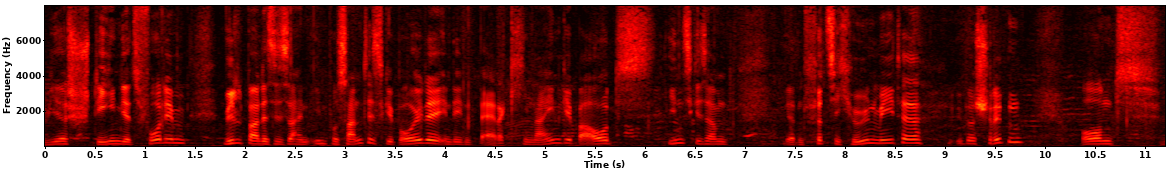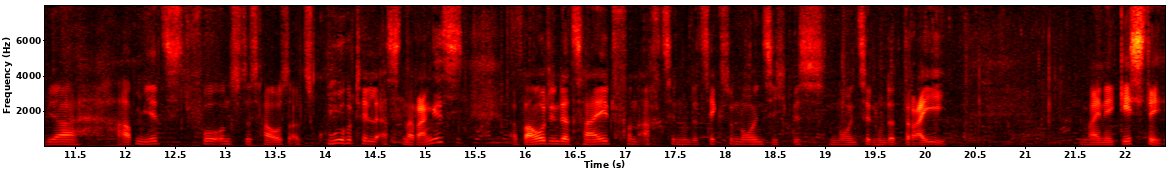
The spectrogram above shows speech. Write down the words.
Wir stehen jetzt vor dem Wildbad. Es ist ein imposantes Gebäude in den Berg hineingebaut. Insgesamt werden 40 Höhenmeter überschritten und wir haben jetzt vor uns das Haus als Kurhotel ersten Ranges, erbaut in der Zeit von 1896 bis 1903. Meine Gäste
